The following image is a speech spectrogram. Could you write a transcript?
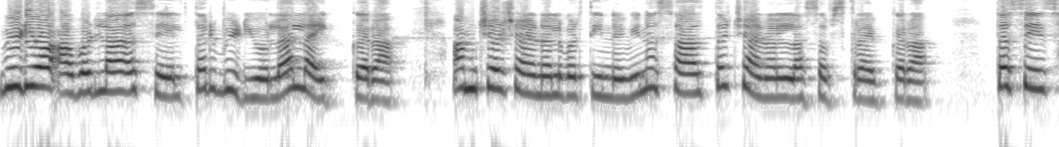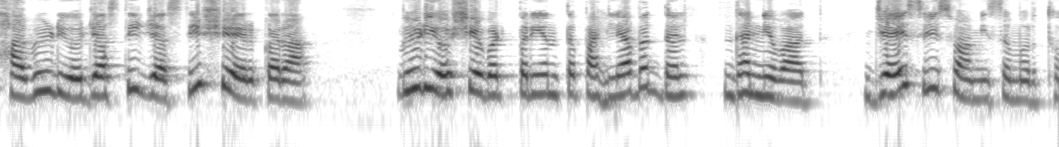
व्हिडिओ आवडला असेल तर व्हिडिओला लाईक करा. आमच्या चॅनलवरती नवीन असाल तर चॅनलला सबस्क्राईब करा. तसेच हा व्हिडिओ जास्तीत जास्त शेअर करा. व्हिडिओ शेवटपर्यंत पाहिल्याबद्दल धन्यवाद. जय श्री स्वामी समर्थ.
